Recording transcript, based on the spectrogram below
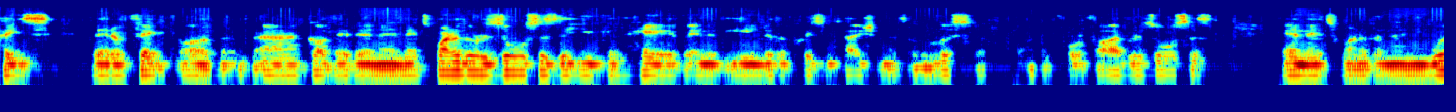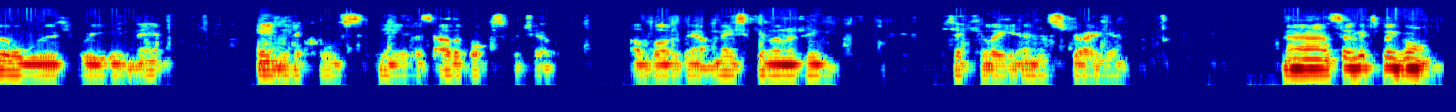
piece that in fact I've uh, got that in and that's one of the resources that you can have. And at the end of the presentation there's a list of four or five resources and that's one of them. And well worth reading that. And of course yeah, there's other books which are a lot about masculinity particularly in Australia. Uh, so let's move on.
